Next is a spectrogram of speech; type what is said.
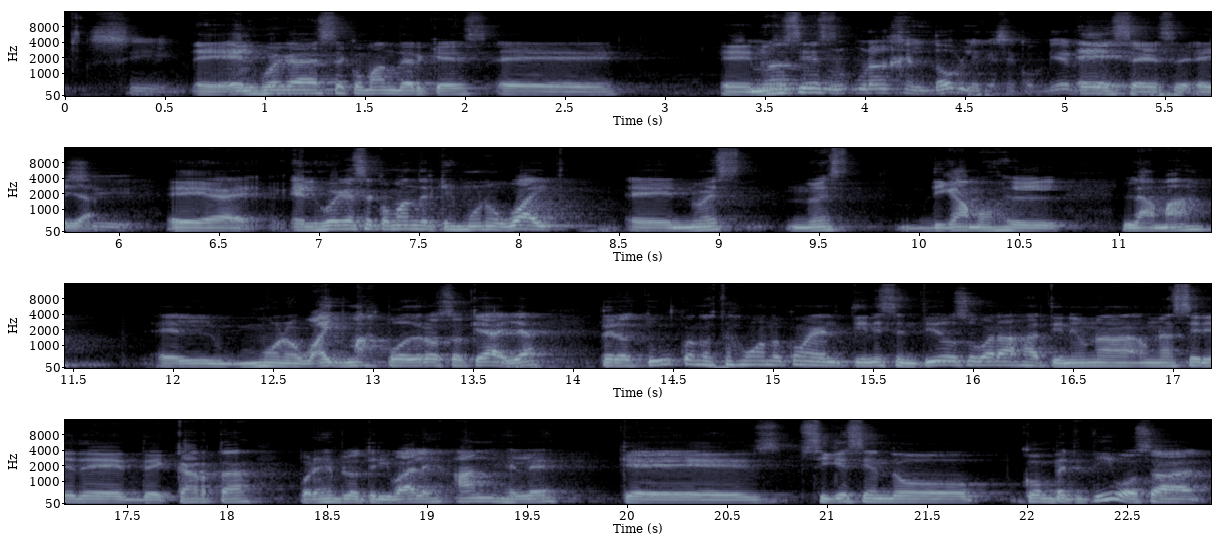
Sí. Eh, él juega ese commander que es. eh, eh, no Una- sé si es. un, ángel doble que se convierte. Ese, ese, ella. Sí. Él juega ese commander que es mono white. no, es, no es, digamos, el, la más, el mono white más poderoso que haya. Pero tú cuando estás jugando con él, tiene sentido su baraja, tiene una, una serie de, de cartas, por ejemplo, tribales ángeles, que sigue siendo competitivo. O sea,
